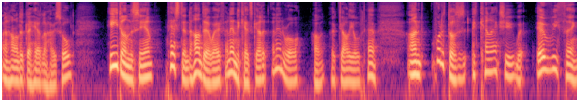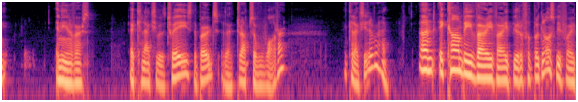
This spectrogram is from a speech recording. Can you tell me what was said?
and handed the head of the household. He done the same, pissed in the hand wife, and then the kids got it, and then we're all having a jolly old time. And what it does is it connects you with everything in the universe. It connects you with the trees, the birds, the drops of water. It connects you to everything. And it can be very, very beautiful, but it can also be very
